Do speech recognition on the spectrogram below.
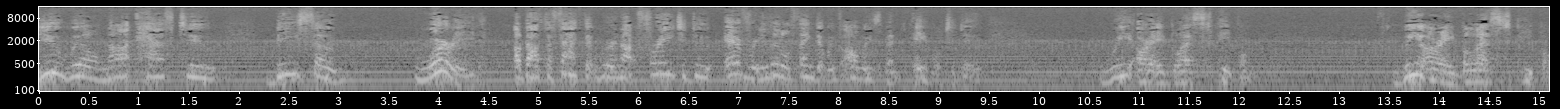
you will not have to be so worried about the fact that we're not free to do every little thing that we've always been able to do. We are a blessed people. We are a blessed people.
